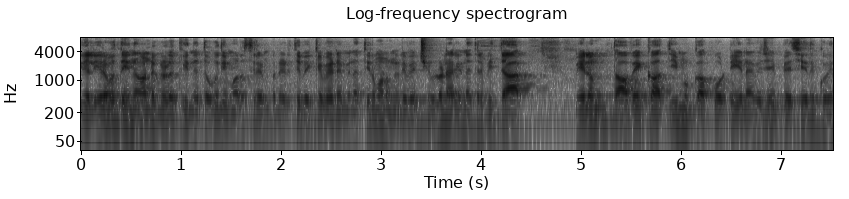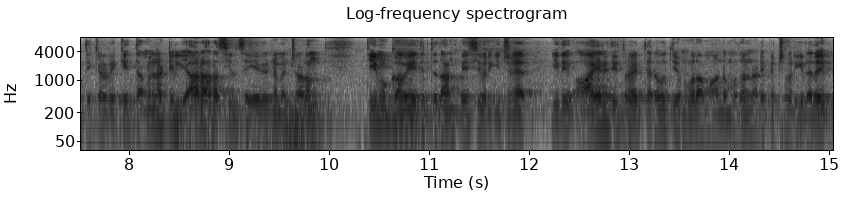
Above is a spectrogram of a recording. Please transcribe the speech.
இதில் இருபத்தைந்து ஆண்டுகளுக்கு இந்த தொகுதி மறுசீரமைப்பு நிறுத்தி வைக்க வேண்டும் என தீர்மானம் நிறைவேற்றியுள்ளனர் என தெரிவித்தார். மேலும் தாவேகா திமுக போட்டி என விஜய் பேசியது குறித்த கேள்விக்கு தமிழ்நாட்டில் யார் அரசியல் செய்ய வேண்டும் என்றாலும் திமுகவை எதிர்த்து தான் பேசி வருகின்றனர். இது ஆயிரத்தி தொள்ளாயிரத்தி அறுபத்தி ஒன்பதாம் ஆண்டு முதல் நடைபெற்று வருகிறது.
